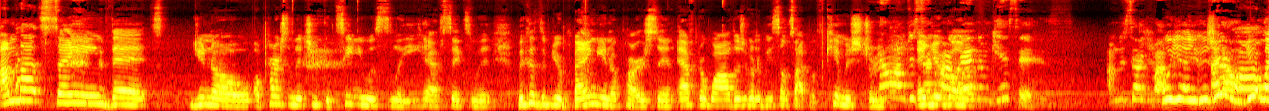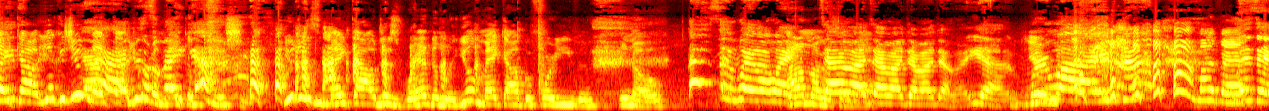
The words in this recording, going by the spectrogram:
I'm not saying that you know a person that you continuously have sex with because if you're banging a person, after a while there's going to be some type of chemistry. No, I'm just and talking you're about gonna- random kisses. I'm just talking about. Well, yeah, because you, you always- make out, yeah, because you Yeah, make out, you're gonna make make them kiss you. You just make out just randomly. You'll make out before you even, you know. Wait, wait, wait. I'm not gonna Time say out, that. time out, time out, time out. Yeah. You're- Rewind. My bad. Listen,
